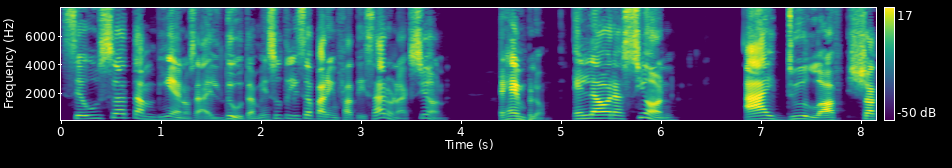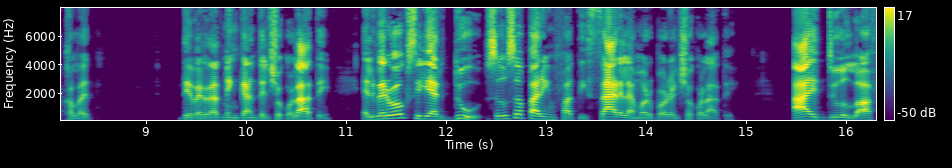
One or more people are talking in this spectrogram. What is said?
se usa también, o sea, el do también se utiliza para enfatizar una acción. Ejemplo, en la oración I do love chocolate, de verdad me encanta el chocolate, el verbo auxiliar do se usa para enfatizar el amor por el chocolate. I do love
